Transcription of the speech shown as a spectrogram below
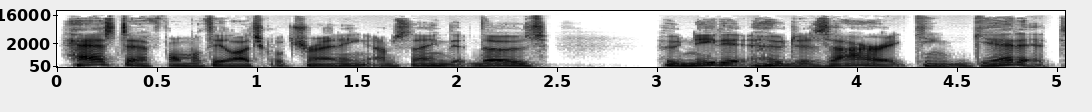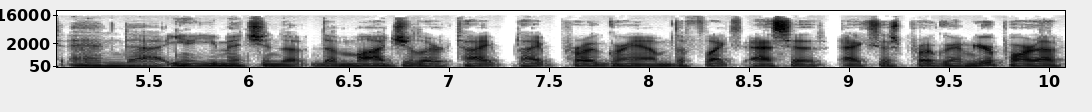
has to have formal theological training. I'm saying that those who need it and who desire it can get it. And uh, you know, you mentioned the the modular type type program, the Flex Access, Access program you're part of.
